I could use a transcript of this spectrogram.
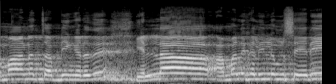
அமானத் அப்படிங்கிறது எல்லா அமல்களிலும் சரி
